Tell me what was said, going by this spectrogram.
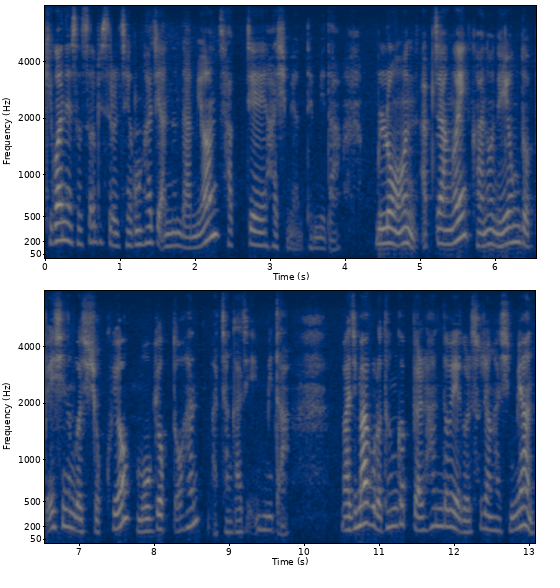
기관에서 서비스를 제공하지 않는다면 삭제하시면 됩니다. 물론 앞장의 간호 내용도 빼시는 것이 좋고요. 목욕 또한 마찬가지입니다. 마지막으로 등급별 한도액을 수정하시면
